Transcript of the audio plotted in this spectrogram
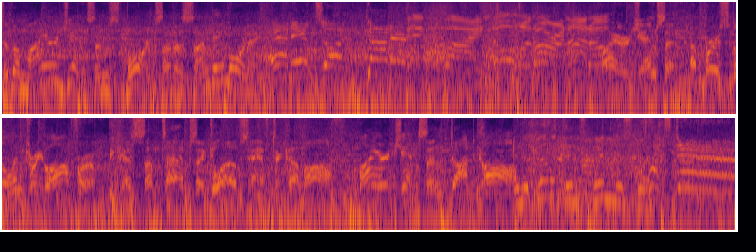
to the Meyer Jensen Sports on a Sunday morning. And it's on Gunner. Big fly, Nolan Arenado. Meyer Jensen, a personal injury law firm, because sometimes the gloves have to come off. MeyerJensen.com. And the Billikens win this one. Touchdown,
